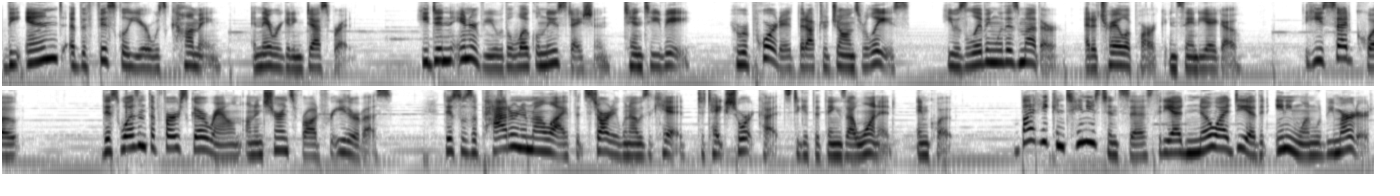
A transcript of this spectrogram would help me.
The end of the fiscal year was coming, and they were getting desperate. He did an interview with a local news station, 10 TV, who reported that after John's release, he was living with his mother at a trailer park in San Diego. He said, quote, This wasn't the first go round on insurance fraud for either of us. This was a pattern in my life that started when I was a kid to take shortcuts to get the things I wanted, end quote. But he continues to insist that he had no idea that anyone would be murdered.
